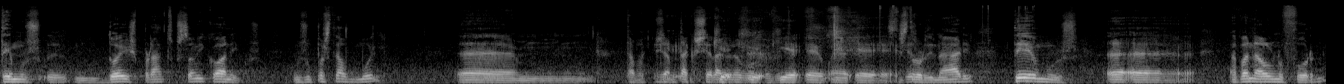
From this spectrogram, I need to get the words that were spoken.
temos dois pratos que são icónicos. Temos o pastel de molho. Já me está a crescer que, na boca. Que é, é, é, é extraordinário. Temos a, a, a panela no forno,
